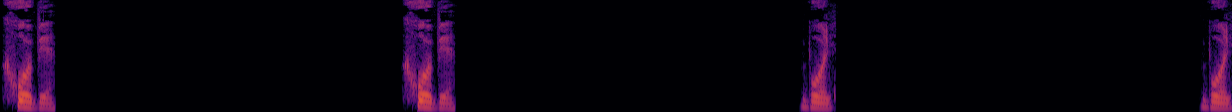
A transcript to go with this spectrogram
Хобби. Хобби боль. Боль.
